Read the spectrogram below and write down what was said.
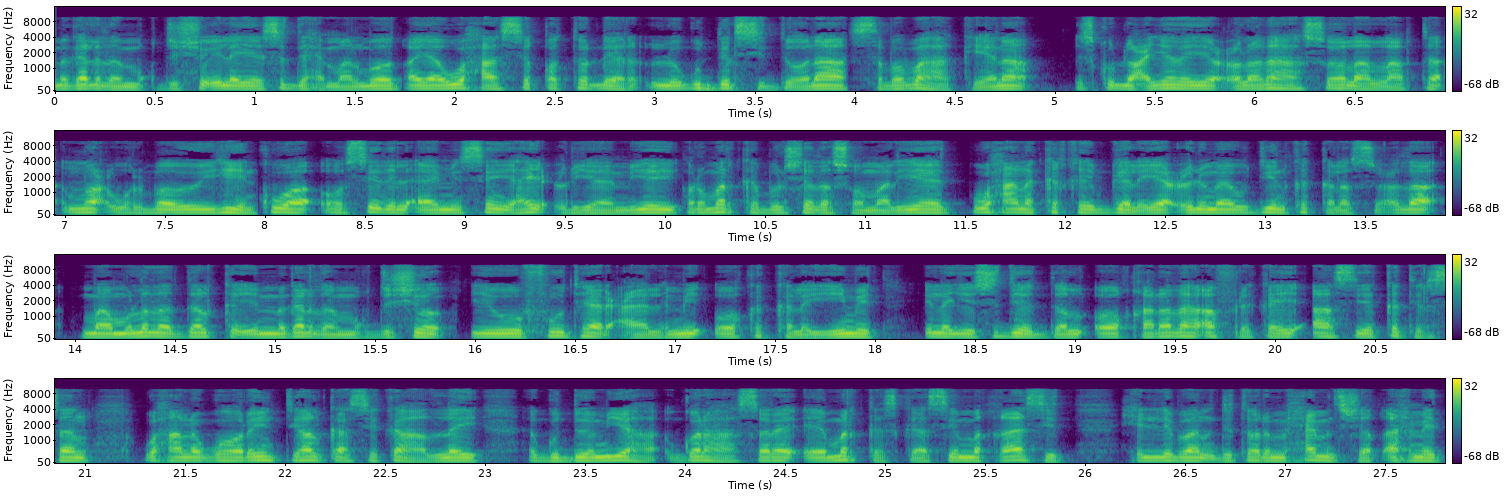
magaalada muqdisho ilaa iyo saddex maalmood ayaa waxaa si qoto dheer loogu dersi doonaa sababaha keena isku dhacyada iyo coladaha soo laalaabta nooc walba oo yihiin kuwa oo sida la aaminsan yahay curyaamiyey horumarka bulshada soomaaliyeed waxaana ka qaybgelaya culimaawdiin ka kala socda maamulada dalka iyo magaalada muqdisho iyo wafuud heer caalami oo ka kala yimid ilaa iyo siddeed dal oo qaaradaha afrika iyo aasiya ka tirsan. Waxaana ugu horrayntii halkaasi ka hadlay guddoomiyaha golaha sare ee markaskaasi maqaasid xildhibaan doctor maxamed sheekh axmed.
